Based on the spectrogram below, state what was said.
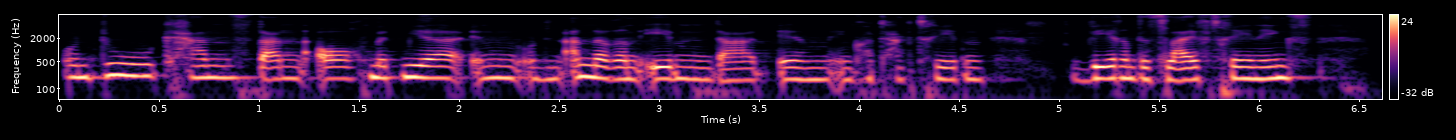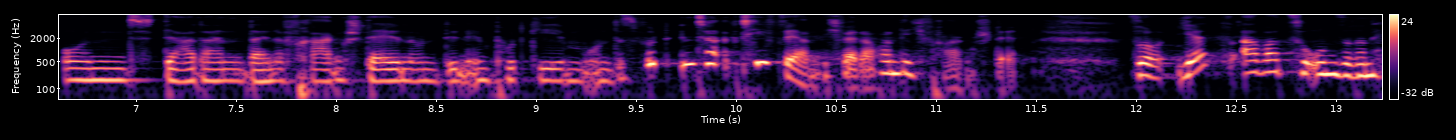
und du kannst dann auch mit mir in, und den anderen eben da im, in Kontakt treten während des Live-Trainings und da dann deine Fragen stellen und den Input geben und es wird interaktiv werden. Ich werde auch an dich Fragen stellen. So, jetzt aber zu unseren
